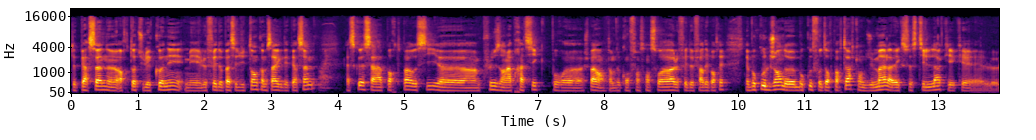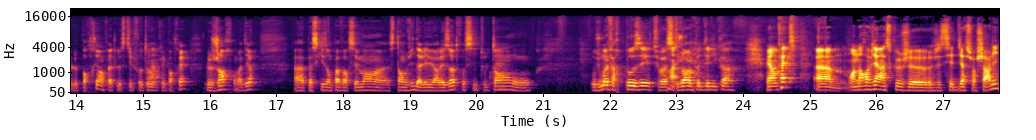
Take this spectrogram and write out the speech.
de personnes, or toi tu les connais, mais le fait de passer du temps comme ça avec des personnes, est-ce que ça apporte pas aussi euh, un plus dans la pratique pour, euh, je sais pas, en termes de confiance en soi, le fait de faire des portraits? Il y a beaucoup de gens, de, beaucoup de photoreporters qui ont du mal avec ce style-là, qui est, qui est le, portrait en fait, le style photo qui est le portrait, le genre on va dire. Euh, parce qu'ils n'ont pas forcément euh, cette envie d'aller vers les autres aussi tout le temps ou, ou du moins faire poser, tu vois, c'est toujours un peu délicat. Mais en fait, euh, on en revient à ce que j'essayais de dire sur Charlie,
